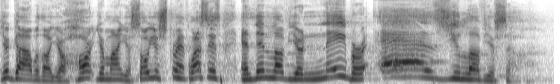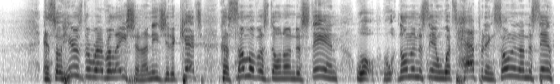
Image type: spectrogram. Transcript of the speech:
your God, with all your heart, your mind, your soul, your strength. Watch this, and then love your your neighbor as you love yourself. And so here's the revelation I need you to catch because some of us don't understand, well, don't understand what's happening. Some don't understand,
